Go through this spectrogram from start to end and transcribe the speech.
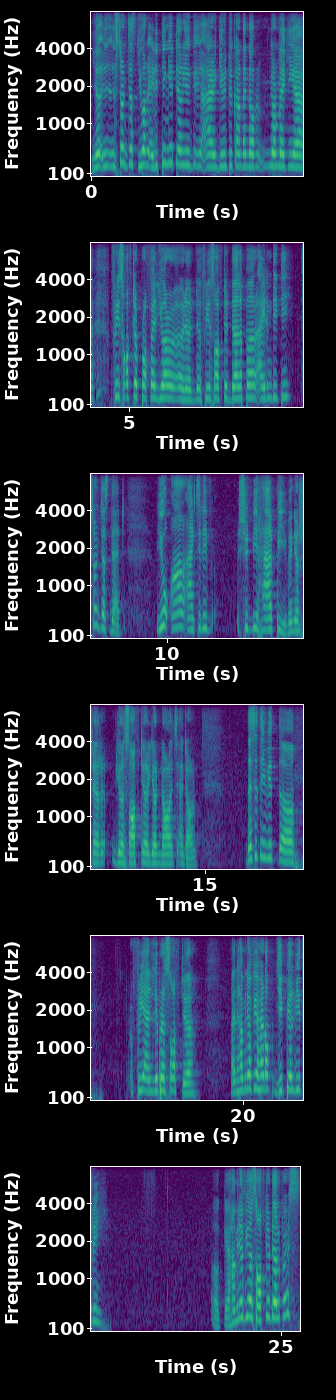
You, it's not just you are editing it or you are giving to content or you're making a free software profile, you are uh, a free software developer identity. It's not just that. You are actually should be happy when you share your software, your knowledge and all. That's the thing with uh, free and libre software. And how many of you heard of GPL v3? Okay, how many of you are software developers?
